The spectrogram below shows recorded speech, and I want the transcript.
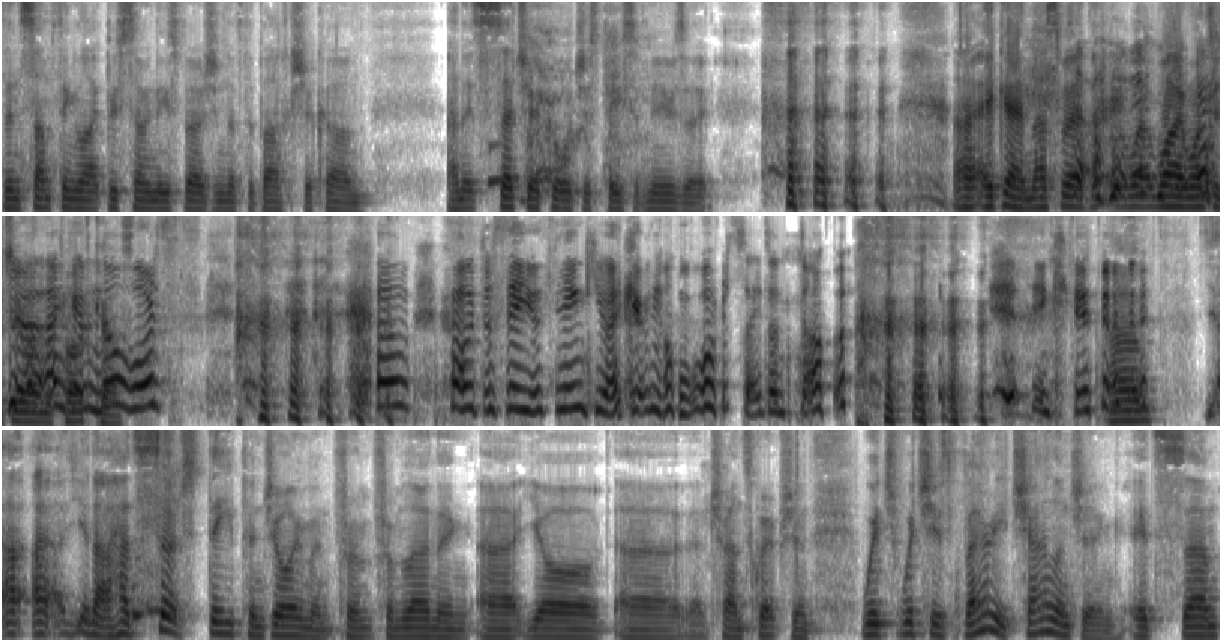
than something like Busoni's version of the Bach Chaconne. And it's such a gorgeous piece of music. uh, again, that's where, why I wanted you on the I have no podcast. words. how how to say you thank you? I have no words. I don't know. thank you. um, I, I- you know, I had such deep enjoyment from from learning uh, your uh, transcription, which which is very challenging. It's um,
